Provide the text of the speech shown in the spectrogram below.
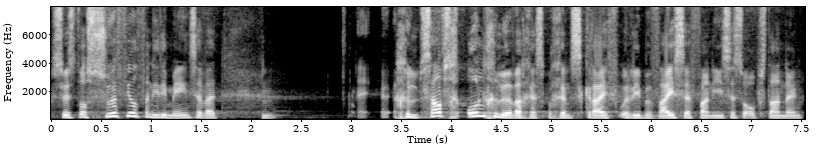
Soos daar's soveel van hierdie mense wat selfs ongelowiges begin skryf oor die bewyse van Jesus se opstanding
